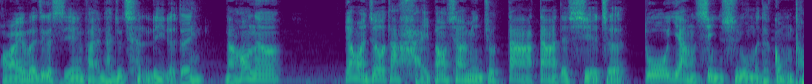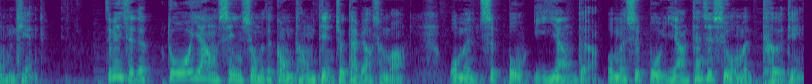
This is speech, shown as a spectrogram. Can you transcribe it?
？However，这个实验反正它就成立了，对。然后呢，标完之后，它海报下面就大大的写着“多样性是我们的共同点”。这边写的“多样性是我们的共同点”，就代表什么？我们是不一样的，我们是不一样，但是是我们特点。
